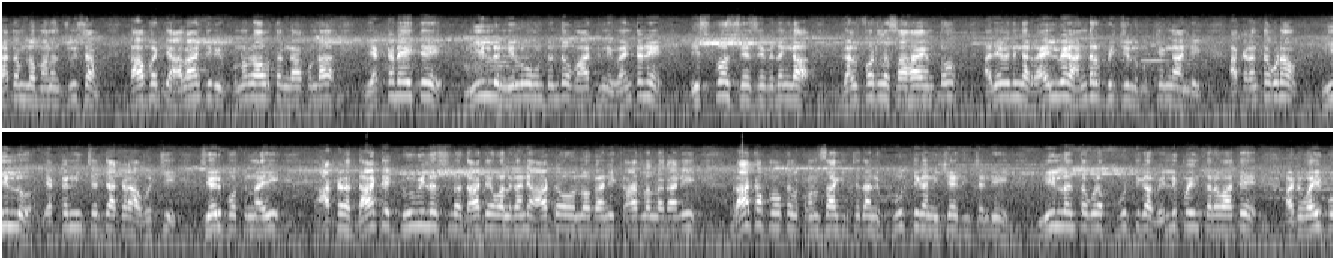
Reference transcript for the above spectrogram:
గతంలో మనం చూసాం కాబట్టి అలాంటివి పునరావృతం కాకుండా ఎక్కడైతే నీళ్ళు నిల్వ ఉంటుందో వాటిని వెంటనే డిస్పోజ్ చేసే విధంగా గల్ఫర్ల సహాయంతో అదేవిధంగా రైల్వే అండర్ బ్రిడ్జిలు ముఖ్యంగా అండి. అక్కడంతా కూడా నీళ్ళు ఎక్కడి నుంచి అంటే అక్కడ వచ్చి చేరిపోతున్నాయి అక్కడ దాటే టూ వీలర్స్లో దాటే వాళ్ళు కానీ ఆటోలో కానీ కార్లలో కానీ రాకపోకలు కొనసాగించేదాన్ని పూర్తిగా నిషేధించండి. నీళ్ళంతా కూడా పూర్తిగా వెళ్ళిపోయిన తర్వాతే అటువైపు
